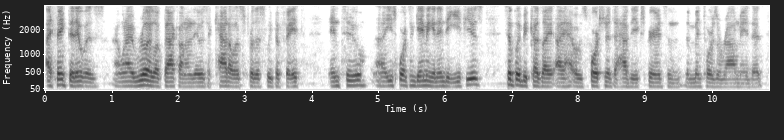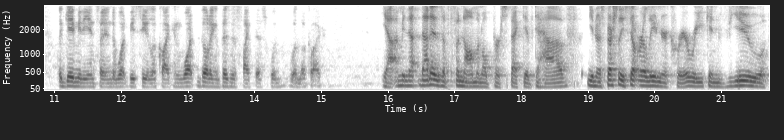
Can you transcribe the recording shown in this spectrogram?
I think that it was, when I really look back on it, it was a catalyst for this leap of faith into uh, esports and gaming and into eFuse simply because I, I, was fortunate to have the experience and the mentors around me that, that gave me the insight into what VC looked like and what building a business like this would, would look like. Yeah, I mean that that is a phenomenal perspective to have, you know, especially so early in your career where you can view,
